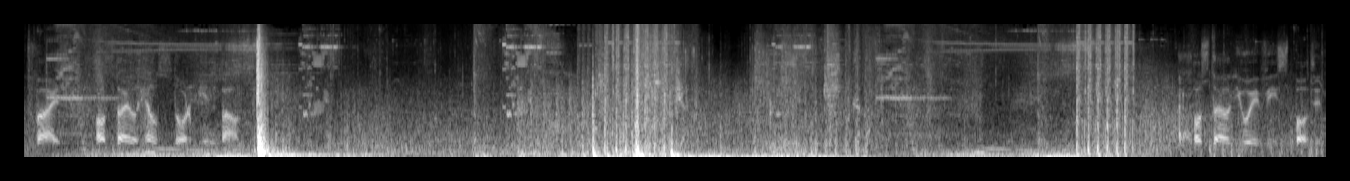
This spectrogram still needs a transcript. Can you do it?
advised, hostile hellstorm inbound. Hostile UAV spotted.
